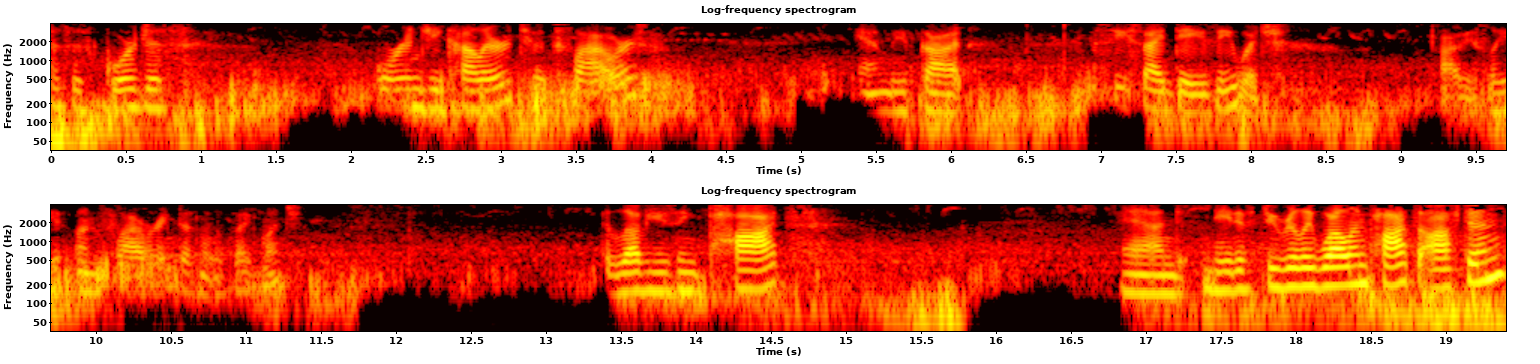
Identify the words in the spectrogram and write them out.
has this gorgeous orangey color to its flowers. And we've got a seaside daisy, which obviously unflowering, doesn't look like much. I love using pots and natives do really well in pots often.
